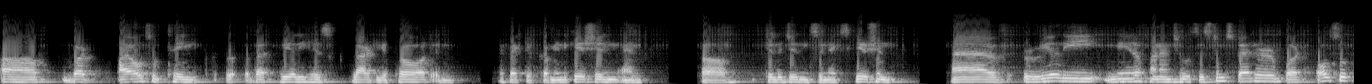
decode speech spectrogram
Uh, but I also think that really his clarity of thought and effective communication and uh, diligence in execution have really made our financial systems better, but also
